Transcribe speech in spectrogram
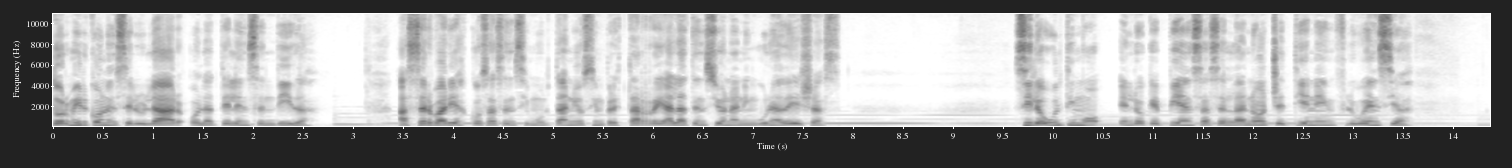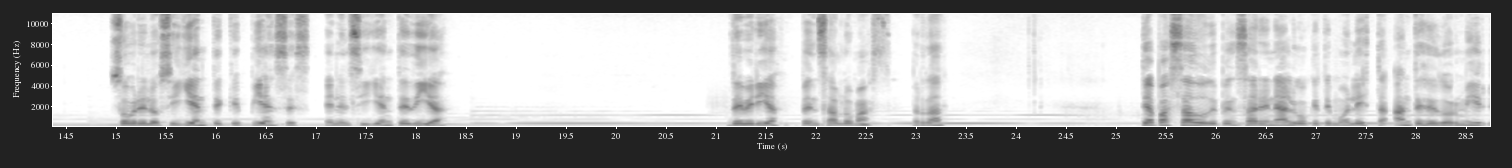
Dormir con el celular o la tele encendida, hacer varias cosas en simultáneo sin prestar real atención a ninguna de ellas, si lo último en lo que piensas en la noche tiene influencia sobre lo siguiente que pienses en el siguiente día, deberías pensarlo más, ¿verdad? ¿Te ha pasado de pensar en algo que te molesta antes de dormir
